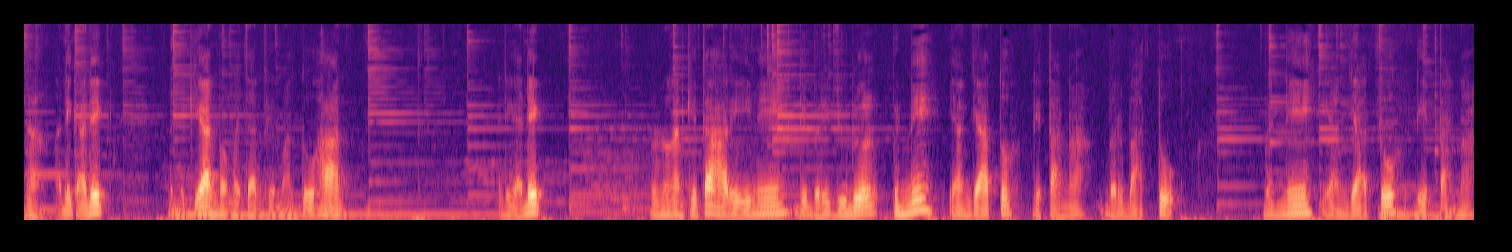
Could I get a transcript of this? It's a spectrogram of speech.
Nah, adik-adik, demikian pembacaan firman Tuhan. Adik-adik, renungan kita hari ini diberi judul Benih yang jatuh di tanah berbatu benih yang jatuh di tanah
